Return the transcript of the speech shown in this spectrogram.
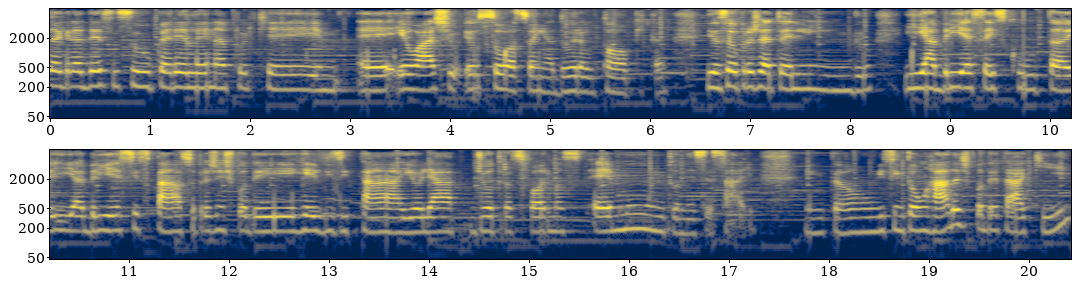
Te agradeço super, Helena, porque é, eu acho, eu sou a sonhadora utópica. E o seu projeto é lindo. E abrir essa escuta e abrir esse espaço para a gente poder revisitar e olhar de outras formas é muito necessário. Então, me sinto honrada de poder estar aqui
